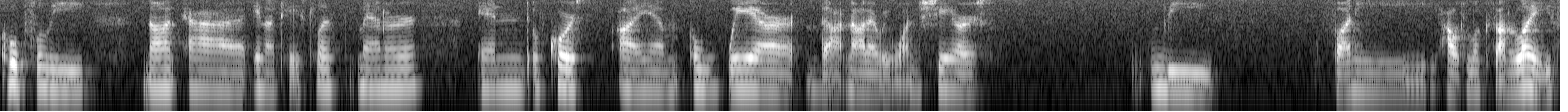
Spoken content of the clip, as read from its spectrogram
Hopefully, not uh, in a tasteless manner. And of course, I am aware that not everyone shares these funny outlooks on life.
